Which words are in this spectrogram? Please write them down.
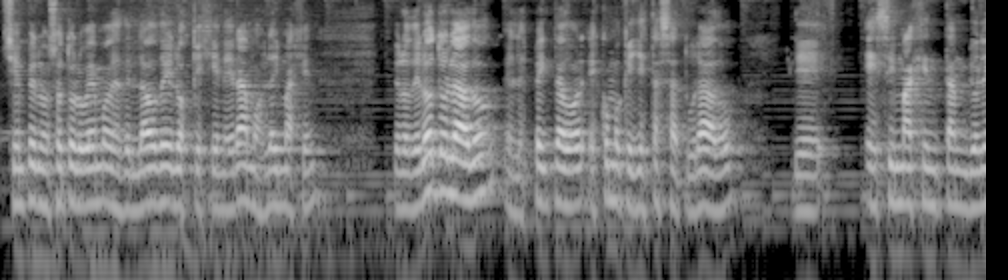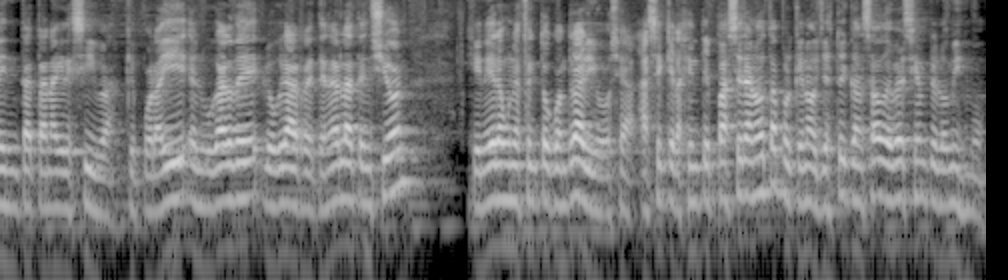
siempre nosotros lo vemos desde el lado de los que generamos la imagen, pero del otro lado, el espectador es como que ya está saturado de esa imagen tan violenta, tan agresiva, que por ahí en lugar de lograr retener la atención, genera un efecto contrario, o sea, hace que la gente pase la nota porque no, ya estoy cansado de ver siempre lo mismo.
